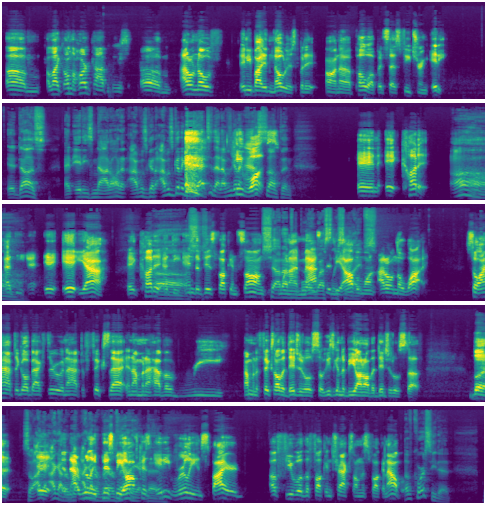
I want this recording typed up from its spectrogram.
um like on the hard copies. Um I don't know if anybody noticed, but it on a Poe Up it says featuring Itty. It does. And Itty's not on it. I was gonna I was gonna get to that. I was gonna He ask was. something. And it cut it Oh. at the it, it yeah. It cut it at Oh, the ah, end of his fucking song shout when I mastered Wesley the album Snipes. on I don't know why. So I have to go back through and I have to fix that and I'm gonna have a re I'm gonna fix all the digitals, so he's gonna be on all the digital stuff. But So I, it- I got and that really pissed me off because Eddie really inspired a few of the fucking tracks on this fucking album. Of course he did,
